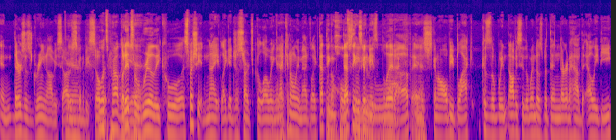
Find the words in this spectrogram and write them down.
and theirs is green obviously ours is going to be Well, silver it's probably but it's yeah. really cool especially at night like it just starts glowing and i can only imagine like that thing that thing's going to be lit black, up and yeah. it's just going to all be black because the win- obviously the windows but then they're going to have the led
